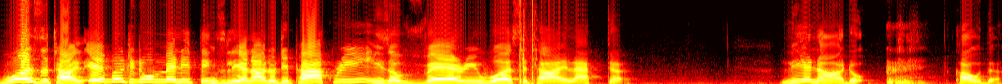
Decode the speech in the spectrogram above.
Versatile, able to do many things. Leonardo DiCaprio is a very versatile actor. Leonardo, කවුද?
